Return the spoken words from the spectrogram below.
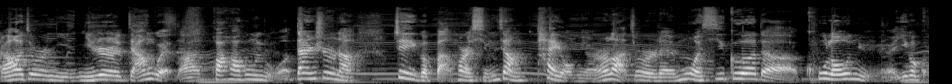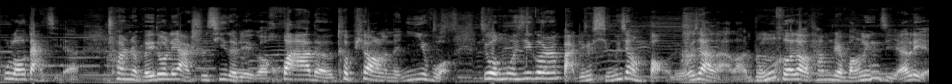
然后就是你你是假洋鬼子，花花公主，但是呢。这个版画形象太有名了，就是这墨西哥的骷髅女，一个骷髅大姐，穿着维多利亚时期的这个花的特漂亮的衣服，结果墨西哥人把这个形象保留下来了，融合到他们这亡灵节里，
